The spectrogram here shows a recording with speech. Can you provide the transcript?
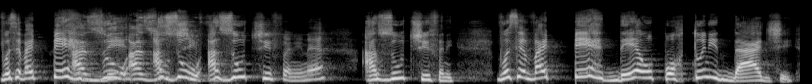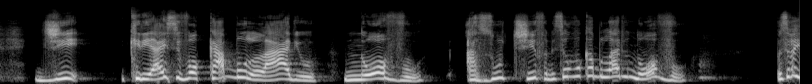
Você vai perder. Azul, azul azul, Tiffany. azul Tiffany, né? Azul Tiffany. Você vai perder a oportunidade de criar esse vocabulário novo. Azul Tiffany, isso é um vocabulário novo. Você vai,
